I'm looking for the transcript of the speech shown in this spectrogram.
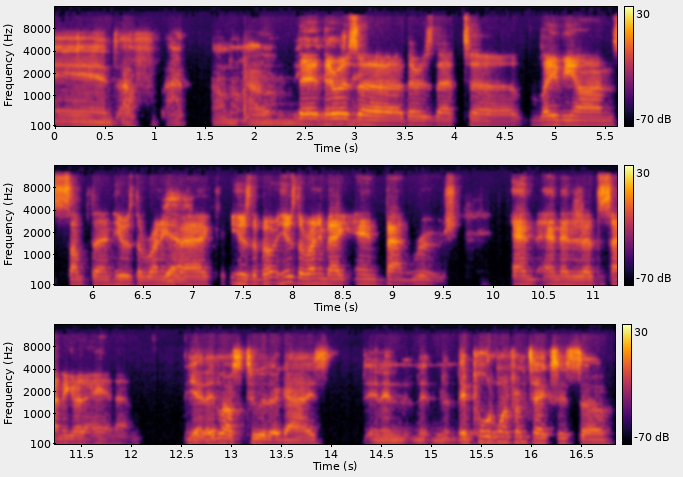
And I, I, I don't know how. There, there was a uh, there was that uh, Le'Veon something. He was the running Yeah. back. He was the he was the running back in Baton Rouge, and and ended up deciding to go to A and M. Yeah, they lost two of their guys, and then they pulled one from Texas. So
